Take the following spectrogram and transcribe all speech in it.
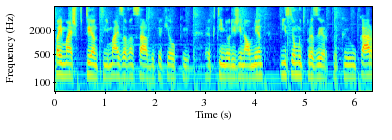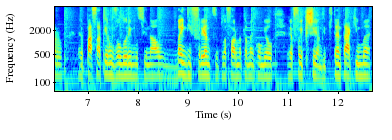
bem mais potente e mais avançado do que aquele que, que tinha originalmente, e isso deu muito prazer, porque o carro eh, passa a ter um valor emocional bem diferente pela forma também como ele eh, foi crescendo e, portanto, há aqui uma,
